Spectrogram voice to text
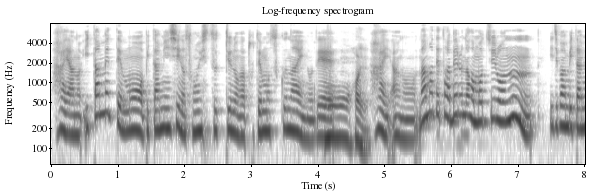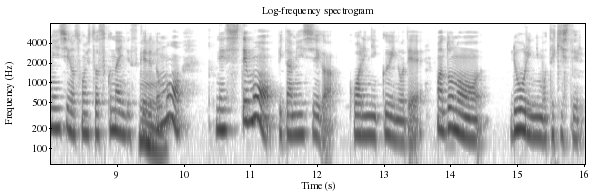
はい。あの、炒めてもビタミン C の損失っていうのがとても少ないので、はい。はい、あの、生で食べるのがもちろん、一番ビタミン C の損失は少ないんですけれども、熱してもビタミン C が壊れにくいので、まあ、どの料理にも適している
